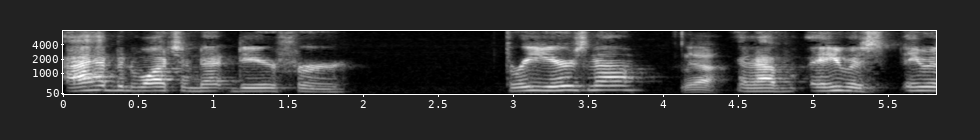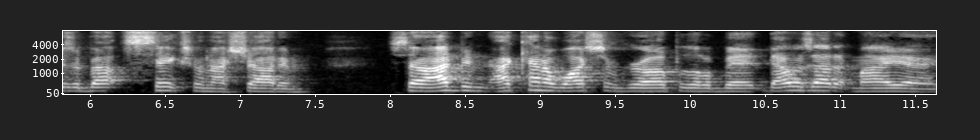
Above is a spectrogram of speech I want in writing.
I have been watching that deer for three years now. Yeah, and I've he was he was about six when I shot him. So I've been I kind of watched him grow up a little bit. That was out at my uh,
